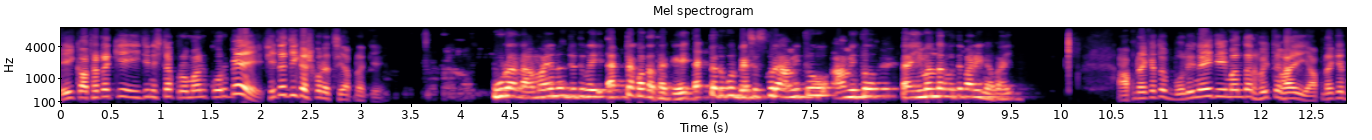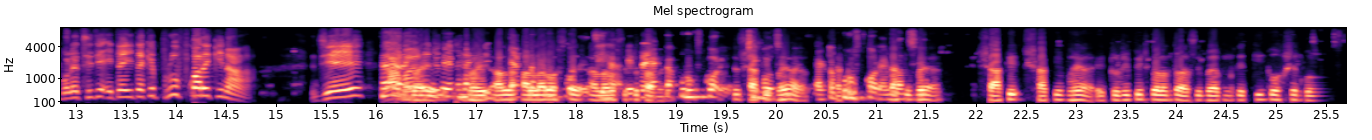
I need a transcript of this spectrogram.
এই কথাটা কি এই জিনিসটা প্রমাণ করবে? সেটা জিজ্ঞেস করেছি আপনাকে। পুরা রামায়ণের যদি ভাই একটা কথা থাকে একটার উপর বেসিস করে আমি তো আমি তো ইমানদার হতে পারি না ভাই। আপনাকে তো বলি নাই যে ইমানদার হইতে ভাই। আপনাকে বলেছি যে এটা এটাকে প্রুফ করে কিনা? যে হ্যাঁ, রামায়ণে ভাই, যদি ভাই, আল্লাহ- একটা হ্যাঁ, প্রুফ করে সাকিব ভাইয়া, একটা প্রুফ করে সাকিব সাকিব সাকিব ভাইয়া একটু রিপিট করেন তো আসিফ ভাই আপনাকে কি কোশ্চেন করছে?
